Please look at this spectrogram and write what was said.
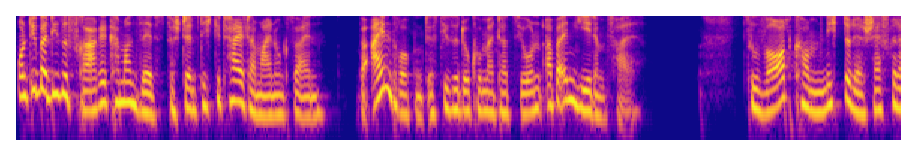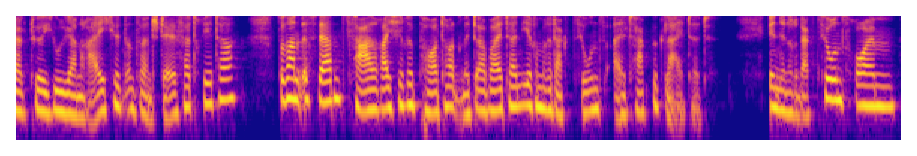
Und über diese Frage kann man selbstverständlich geteilter Meinung sein. Beeindruckend ist diese Dokumentation aber in jedem Fall. Zu Wort kommen nicht nur der Chefredakteur Julian Reichelt und sein Stellvertreter, sondern es werden zahlreiche Reporter und Mitarbeiter in ihrem Redaktionsalltag begleitet. In den Redaktionsräumen,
